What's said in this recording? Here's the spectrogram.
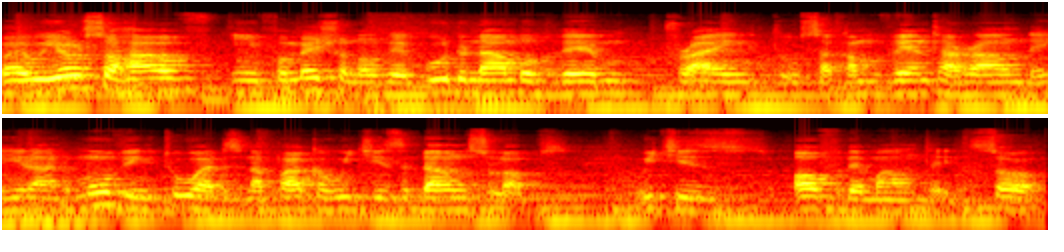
But we also have information of a good number of them trying to circumvent around the hill and moving towards Napaka, which is down slopes which is off the mountain. So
